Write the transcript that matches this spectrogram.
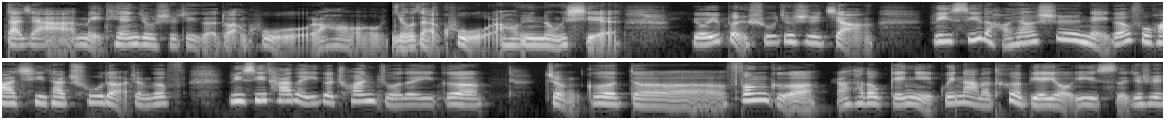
大家每天就是这个短裤，然后牛仔裤，然后运动鞋。有一本书就是讲 VC 的，好像是哪个孵化器它出的，整个 VC 它的一个穿着的一个。整个的风格，然后他都给你归纳的特别有意思，就是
